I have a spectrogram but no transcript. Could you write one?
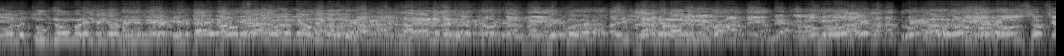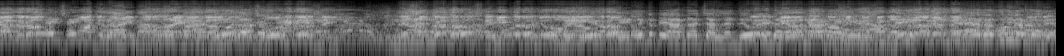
ਉਹ ਤੂੰ ਜੋ ਮਰਜ਼ੀ ਕਹੀ ਜਾ ਮੈਂ ਬੋਲਦਾ ਮੈਂ ਉਹਦੀ ਗੱਲ ਕਰਾਂ ਮੈਂ ਨਹੀਂ ਕਰਦਾ। ਦੇਖੋ ਮੈਂ ਮੁਲਾਜ਼ਮ ਨਹੀਂ ਕਰੋ ਵਿਰੋਧ। ਕਰੋ ਵਿਰੋਧ ਸੱਚਾ ਕਰੋ ਅੱਜ ਤੁਸੀਂ ਬਦਲ ਰਹੇ ਆ ਗੱਲ। ਉਹ ਵੀ ਗੱਲ ਸਹੀ। ਨਹੀਂ ਸੱਚਾ ਕਰੋ ਸਹੀ ਕਰੋ ਜੋ ਹੋਇਆ ਉਹ ਕਰੋ। ਬੇਟਕ ਪਿਆਰ ਨਾਲ ਚੱਲ ਲੈਂਦੇ ਹੋ ਨਹੀਂ, ਇਦਾਂ ਨਹੀਂ। ਮੈਂ ਗਲਤ ਨਹੀਂ ਕਰਦਾ ਪਿਆ।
